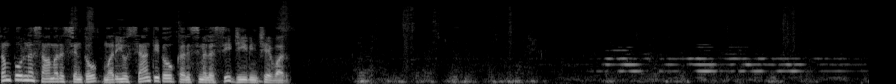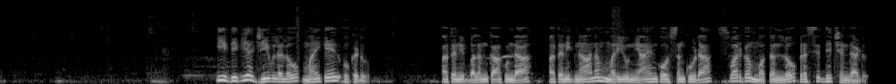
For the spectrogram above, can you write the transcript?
సంపూర్ణ సామరస్యంతో మరియు శాంతితో కలిసిమెలిసి జీవించేవారు. ఈ దివ్య జీవులలో మైకేల్ ఒకడు. అతని బలం కాకుండా అతని జ్ఞానం మరియు న్యాయం కోసం కూడా స్వర్గం మొత్తంలో ప్రసిద్ధి చెందాడు.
